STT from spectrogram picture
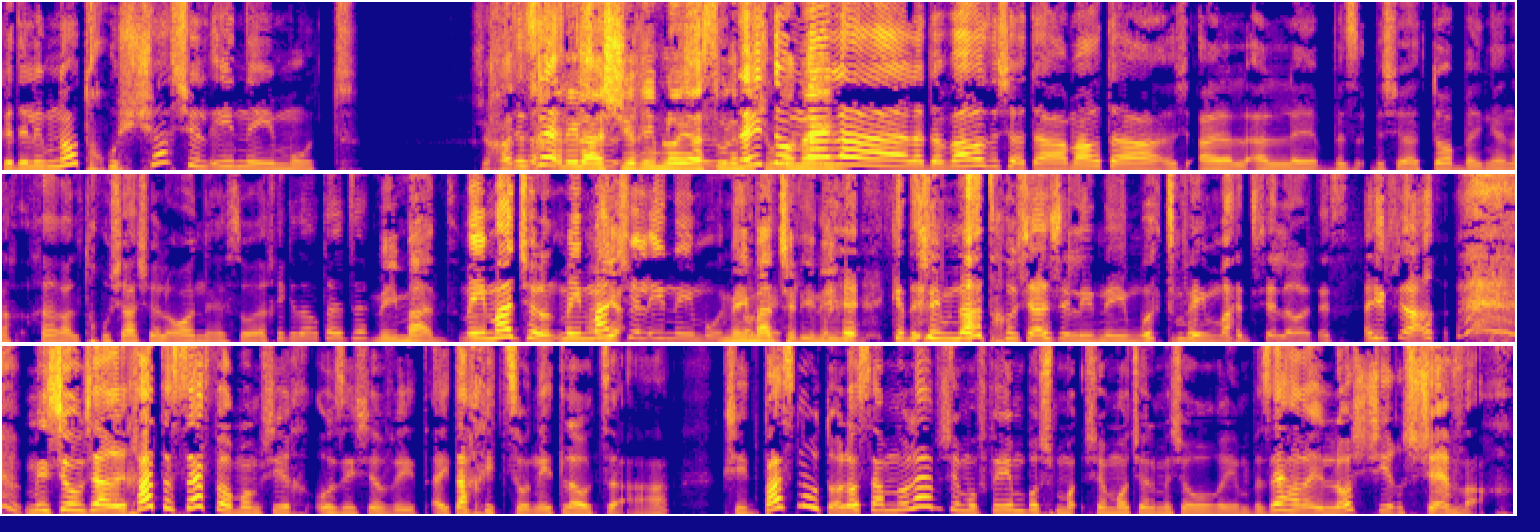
כדי למנוע תחושה של אי נעימות. שחס וחלילה השירים לא יעשו למישהו לא נעים. די דומה לדבר הזה שאתה אמרת על, על, בשעתו בעניין אחר, על תחושה של אונס, או איך הגדרת את זה? מימד. מימד של, מימד היה... של אי נעימות. מימד okay. אוקיי. של אי נעימות. כדי למנוע תחושה של אי נעימות, מימד של אונס. אי אפשר. משום שעריכת הספר, ממשיך עוזי שביט, הייתה חיצונית להוצאה. כשהדפסנו אותו לא שמנו לב שמופיעים בו שמות של משוררים, וזה הרי לא שיר שבח.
